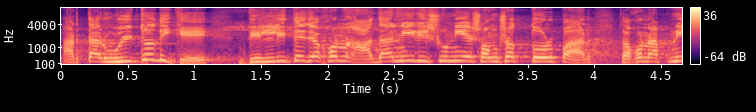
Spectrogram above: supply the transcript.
আর তার উল্টো দিকে দিল্লিতে যখন আদানির ইস্যু নিয়ে সংসদ তোড়পার তখন আপনি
